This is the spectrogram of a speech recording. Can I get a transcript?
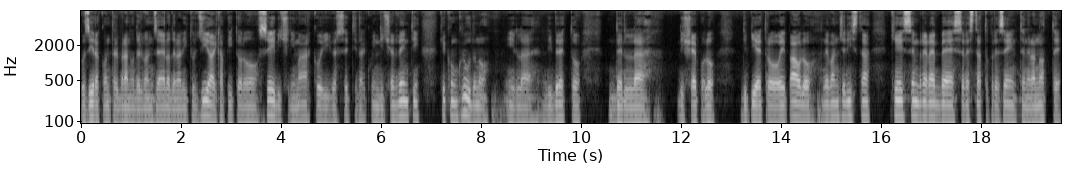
Così racconta il brano del Vangelo della liturgia al capitolo 16 di Marco, i versetti dal 15 al 20, che concludono il libretto del discepolo di Pietro e Paolo, l'Evangelista, che sembrerebbe essere stato presente nella notte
